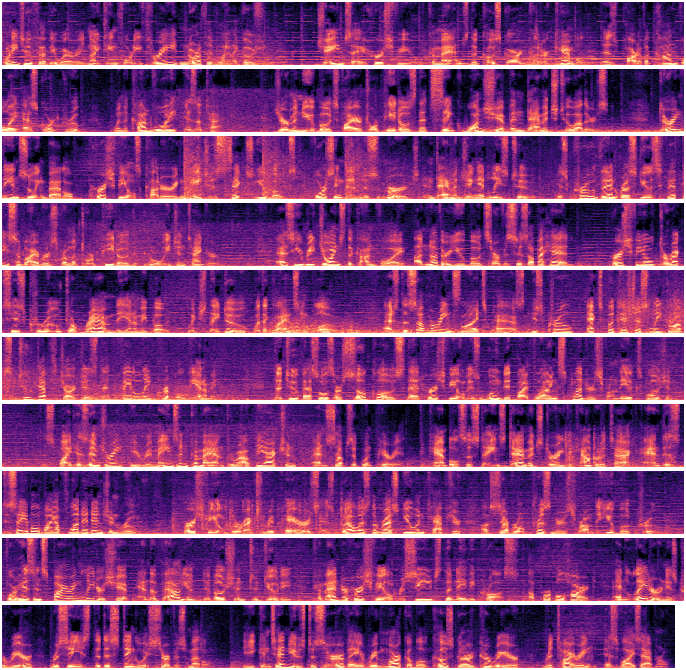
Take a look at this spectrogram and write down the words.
22 February 1943, North Atlantic Ocean. James A. Hirshfield commands the Coast Guard cutter Campbell as part of a convoy escort group when the convoy is attacked. German U boats fire torpedoes that sink one ship and damage two others. During the ensuing battle, Hirshfield's cutter engages six U boats, forcing them to submerge and damaging at least two. His crew then rescues 50 survivors from a torpedoed Norwegian tanker. As he rejoins the convoy, another U boat surfaces up ahead. Hirshfield directs his crew to ram the enemy boat, which they do with a glancing blow. As the submarine slides past, his crew expeditiously drops two depth charges that fatally cripple the enemy. The two vessels are so close that Hirshfield is wounded by flying splinters from the explosion. Despite his injury, he remains in command throughout the action and subsequent period. Campbell sustains damage during the counterattack and is disabled by a flooded engine room. Hirshfield directs repairs as well as the rescue and capture of several prisoners from the U boat crew. For his inspiring leadership and the valiant devotion to duty, Commander Hirshfield receives the Navy Cross, a Purple Heart, and later in his career receives the Distinguished Service Medal. He continues to serve a remarkable Coast Guard career, retiring as Vice Admiral.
